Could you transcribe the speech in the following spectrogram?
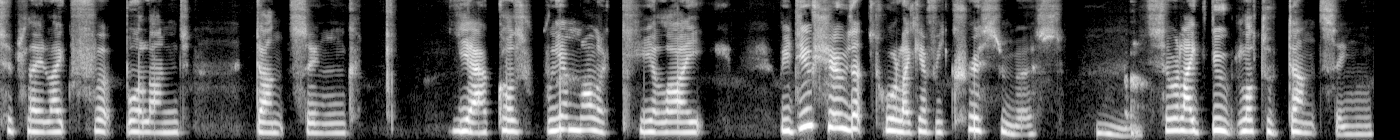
to play like football and dancing. Yeah, cause we and Malachi like we do shows at school like every Christmas. Hmm. So like do lots of dancing.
